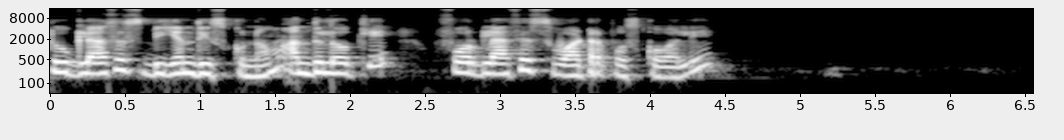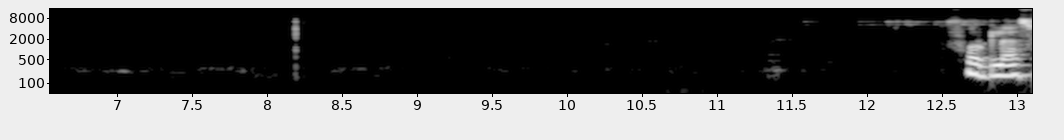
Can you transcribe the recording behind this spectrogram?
టూ గ్లాసెస్ బియ్యం తీసుకున్నాము అందులోకి ఫోర్ గ్లాసెస్ వాటర్ పోసుకోవాలి. ఫోర్ గ్లాస్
